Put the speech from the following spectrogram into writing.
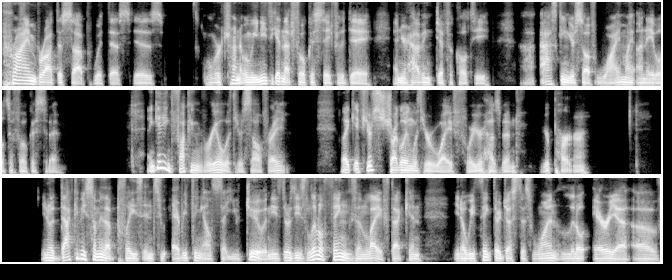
prime brought this up with this is when we're trying to when we need to get in that focus state for the day and you're having difficulty uh, asking yourself why am i unable to focus today and getting fucking real with yourself, right? like if you're struggling with your wife or your husband, your partner, you know that can be something that plays into everything else that you do and these there's these little things in life that can you know we think they're just this one little area of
